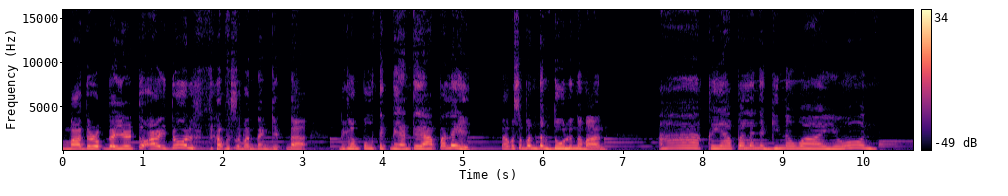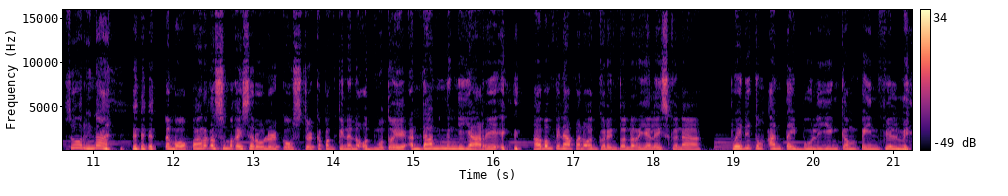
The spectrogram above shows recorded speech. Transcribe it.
Mother of the Year to Idol! Tapos sa bandang gitna, biglang putik na yan, kaya pala eh. Tapos sa bandang dulo naman, ah, kaya pala niya ginawa yun. Sorry na. Alam mo, para kang sumakay sa roller coaster kapag pinanood mo to eh. Ang daming nangyayari. Habang pinapanood ko rin to, na-realize ko na pwede tong anti-bullying campaign film eh.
